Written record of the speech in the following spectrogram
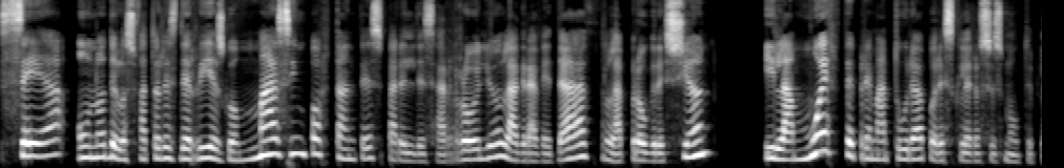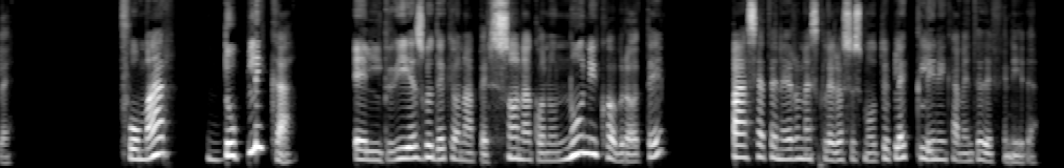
sea uno de los factores de riesgo más importantes para el desarrollo, la gravedad, la progresión y la muerte prematura por esclerosis múltiple. Fumar duplica el riesgo de que una persona con un único brote pase a tener una esclerosis múltiple clínicamente definida.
